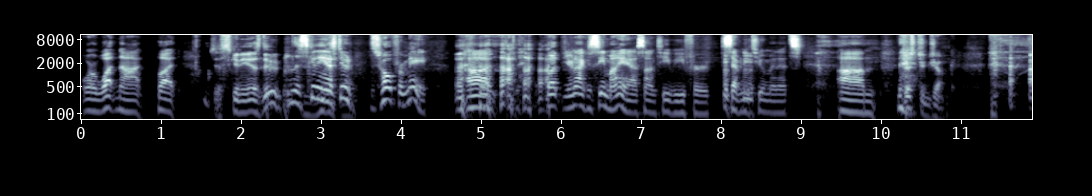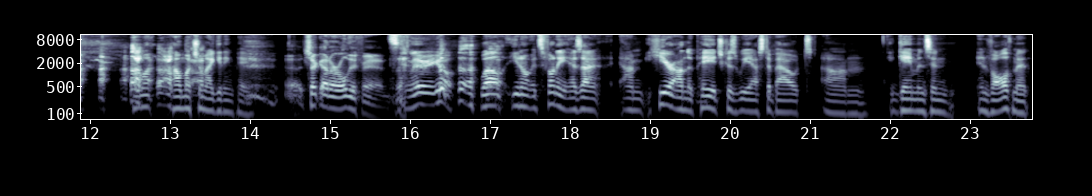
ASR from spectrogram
or whatnot, but Just skinny ass dude. the skinny ass dude, there's hope for me. Um, but you're not gonna see my ass on TV for 72 minutes. Um, Just your junk. how, mu- how much am I getting paid? Uh, check out our OnlyFans. There you go. Well, you know, it's funny as I I'm here on the page because we asked about um, Gaiman's in, involvement,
